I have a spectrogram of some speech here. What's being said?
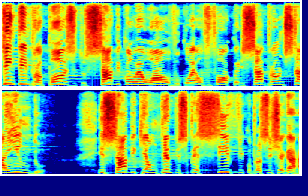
Quem tem propósito sabe qual é o alvo, qual é o foco, ele sabe para onde está indo. E sabe que há um tempo específico para se chegar.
